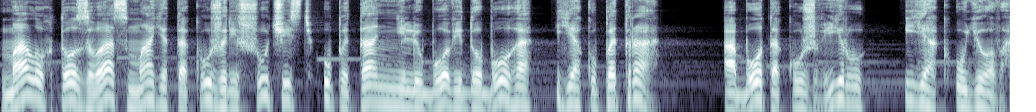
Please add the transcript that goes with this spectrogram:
Мало хто з вас має таку ж рішучість у питанні любові до Бога, як у Петра, або таку ж віру, як у Йова.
